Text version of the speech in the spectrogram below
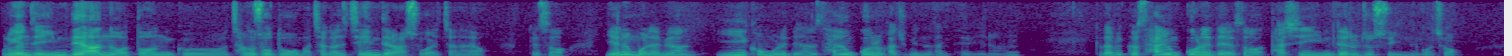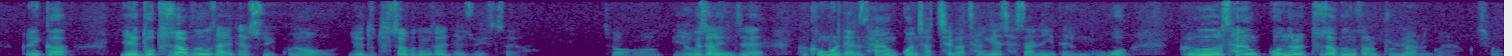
우리가 이제 임대한 어떤 그 장소도 마찬가지 재임대를 할 수가 있잖아요. 그래서 얘는 뭐냐면 이 건물에 대한 사용권을 가지고 있는 상태예요. 얘는. 그 다음에 그 사용권에 대해서 다시 임대를 줄 수 있는 거죠. 그러니까 얘도 투자부동산이 될 수 있고요. 얘도 투자부동산이 될 수 있어요. 그렇죠? 어, 여기서는 이제 그 건물에 대한 사용권 자체가 자기의 자산이기 되는 거고 그 사용권을 투자부동산을 분류하는 거예요. 그렇죠?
